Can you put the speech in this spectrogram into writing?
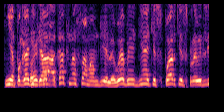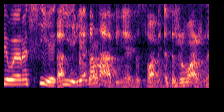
Не, погодите, это... а как на самом деле? Вы объединяетесь с партией «Справедливая Россия». Да, и... Или да. она объединяется с вами. Это же важно.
